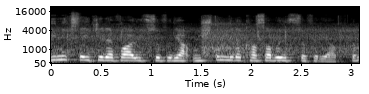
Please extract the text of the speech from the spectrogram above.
Linux'e 2 defa 3-0 yapmıştım. Bir de kasaba 3-0 yaptım.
